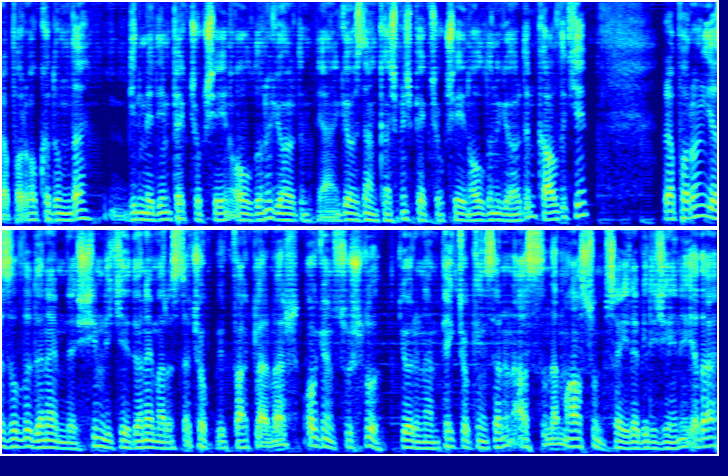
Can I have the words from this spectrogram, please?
raporu okuduğumda bilmediğim pek çok şeyin olduğunu gördüm. Yani gözden kaçmış pek çok şeyin olduğunu gördüm. Kaldı ki raporun yazıldığı dönemle şimdiki dönem arasında çok büyük farklar var. O gün suçlu görünen pek çok insanın aslında masum sayılabileceğini ya da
